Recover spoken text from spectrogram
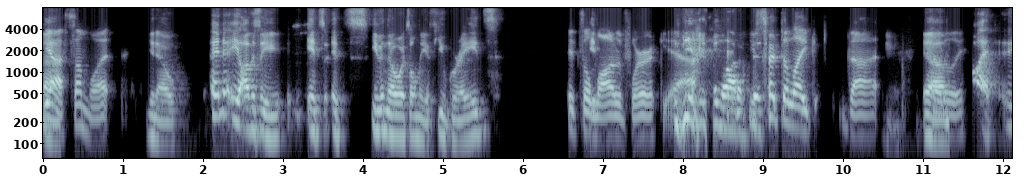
Uh, Yeah, somewhat. you know and uh, obviously it's it's even though it's only a few grades It's a it- lot of work. Yeah. it's a lot of you start to like that. Yeah, totally. but uh,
